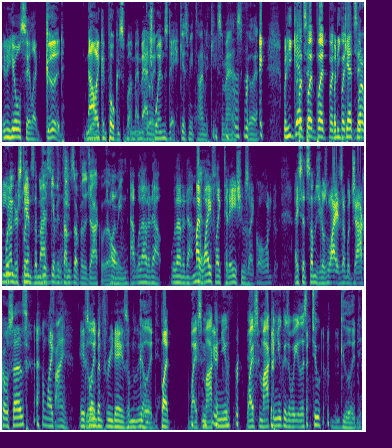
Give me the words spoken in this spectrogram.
and he'll say like, "Good, now. I can focus on my match Good. Wednesday." Gives me time to kick some ass. Good. Right? But he gets But, it. but but but he gets it and he you- understands the You're message. giving thumbs up for the Jocko though. Oh, I mean, uh, without a doubt, without a doubt. My wife, like today, she was like, "Oh," what-" I said something. She goes, "Why is that what Jocko says?" I'm like, fine. "It's Good. only been three days." I'm Good. but Wife's mocking you. Wife's mocking you because of what you listen to. Good.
